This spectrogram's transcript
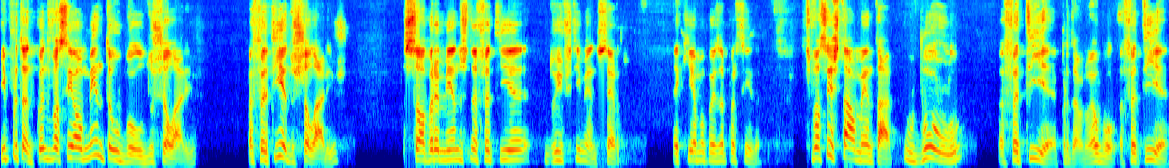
E, portanto, quando você aumenta o bolo dos salários, a fatia dos salários sobra menos na fatia do investimento, certo? Aqui é uma coisa parecida. Se você está a aumentar o bolo, a fatia, perdão, não é o bolo, a fatia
